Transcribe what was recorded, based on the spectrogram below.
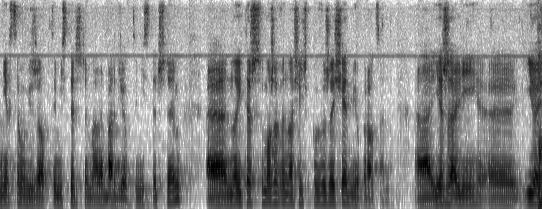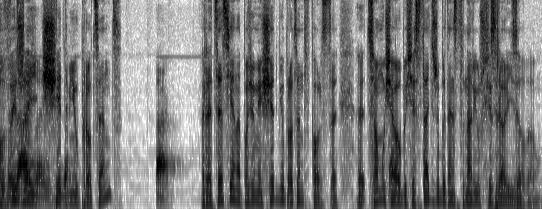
nie chcę mówić, że optymistycznym, ale bardziej optymistycznym, no i też może wynosić powyżej 7%. E, Jeżeli ileś Powyżej wydarzeń... 7%? Tak. Recesja na poziomie 7% w Polsce. E, Co musiałoby się stać, żeby ten scenariusz się zrealizował?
